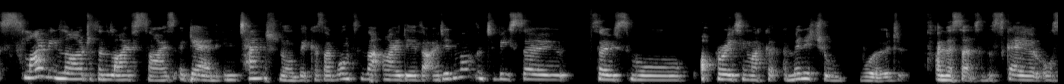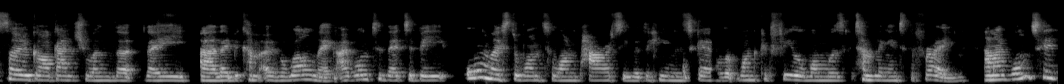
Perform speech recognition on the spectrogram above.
slightly larger than life size. Again, intentional because I wanted that idea that I didn't want them to be so so small, operating like a, a miniature would, in the sense of the scale or so gargantuan that they uh, they become overwhelming. I wanted there to be almost a one-to-one parity with the human scale that one could feel one was tumbling into the frame. And I wanted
